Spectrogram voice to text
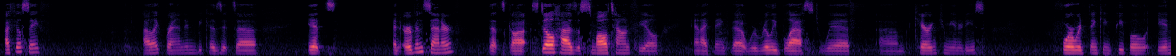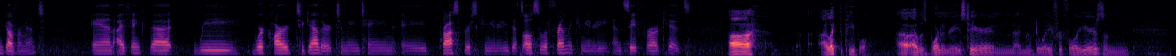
I feel safe. I like Brandon because it's a it's an urban center that's got still has a small town feel and I think that we're really blessed with um, caring communities, forward thinking people in government. And I think that we work hard together to maintain a prosperous community that's also a friendly community and safe for our kids. Uh, I like the people. I, I was born and raised here, and I moved away for four years and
